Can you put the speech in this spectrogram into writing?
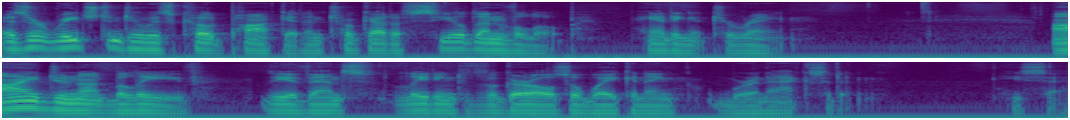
Ezer reached into his coat pocket and took out a sealed envelope, handing it to Rain. I do not believe the events leading to the girl's awakening were an accident, he said.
